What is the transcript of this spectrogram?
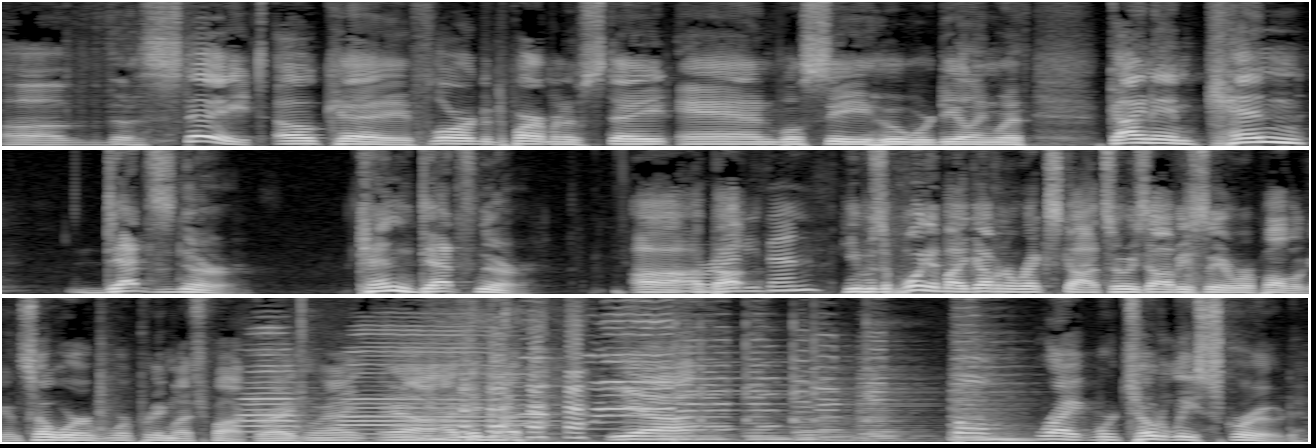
of the State. Okay, Florida Department of State, and we'll see who we're dealing with. Guy named Ken Detzner. Ken Detzner. Uh, Alrighty then. He was appointed by Governor Rick Scott, so he's obviously a Republican. So we're we're pretty much fucked, right? Right? Yeah, I think. uh, yeah. Right, we're totally screwed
